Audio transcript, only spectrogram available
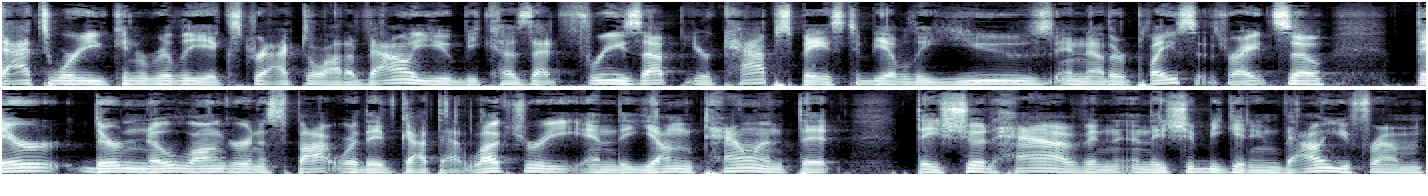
that's where you can really extract a lot of value because that frees up your cap space to be able to use in other places, right? So they're they're no longer in a spot where they've got that luxury and the young talent that they should have and, and they should be getting value from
